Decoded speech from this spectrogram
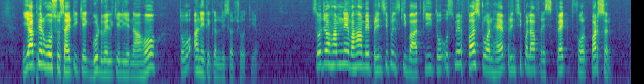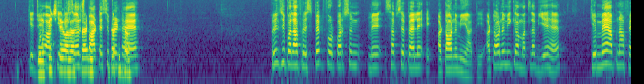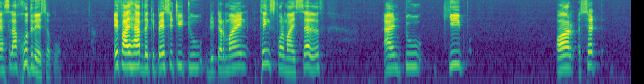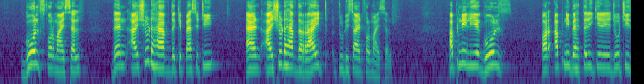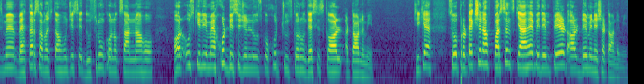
या फिर वो सोसाइटी के गुड विल के लिए ना हो तो वो अनएथिकल रिसर्च होती है। सो so, जो हमने वहाँ में प्रिंसिपल्स की बात की तो उसमें फ़र्स्ट वन है principle of respect for person कि जो आपके रिसर्च पार्टिसिपेंट है principle of respect for person में सबसे पहले अटोनमी आती है अटोनमी का मतलब ये है कि मैं अपना फैसला खुद ले सकूँ if I have the capacity to determine things for myself and to keep और set goals for myself then I should have the and I should have the right to decide for my myself. अपने लिए goals और अपनी बेहतरी के लिए जो चीज़ मैं बेहतर समझता हूँ जिससे दूसरों को नुकसान ना हो और उसके लिए मैं खुद डिसीज़न लूँ उसको खुद चूज़ करूँ दिस इज़ कॉल्ड अटोनमी ठीक है? सो प्रोटेक्शन ऑफ़ पर्सनस क्या है? विद इम्पेयर्ड और डिमिनिश अटोनमी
